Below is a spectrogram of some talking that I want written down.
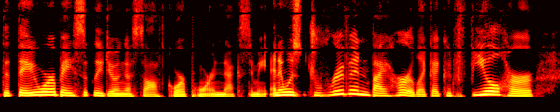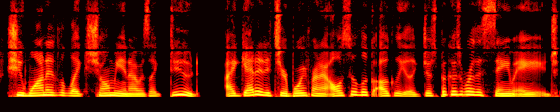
that they were basically doing a soft core porn next to me and it was driven by her, like I could feel her, she wanted to like show me. And I was like, Dude, I get it. It's your boyfriend. I also look ugly. Like just because we're the same age.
